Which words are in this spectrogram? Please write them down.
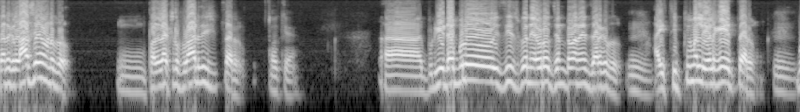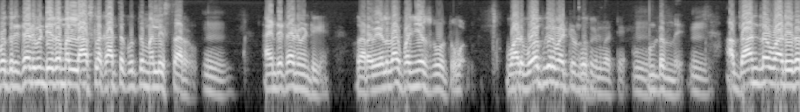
తనకి లాస్ ఏమి ఉండదు. పది లక్షల ఫ్లాట్ తీసి ఇస్తారు. ఓకే. ఇప్పుడు ఈ డబ్బులు తీసుకొని ఎవరో తినడం అనేది జరగదు. అవి తిప్పి మళ్ళీ ఇలాగే ఇస్తారు. పోతే రిటైర్మెంట్ ఏదో మళ్ళీ లాస్ట్లో కాస్త కుత్తే మళ్ళీ ఇస్తారు. ఆయన రిటైర్మెంట్కి ఒక అరవై ఏళ్ళ దాకా పని చేసుకోవచ్చు వాడి ఓపికను బట్టి ఉంటుంది. ఓపికను బట్టి. ఉంటుంది. ఆ దాంట్లో వాడు ఏదో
